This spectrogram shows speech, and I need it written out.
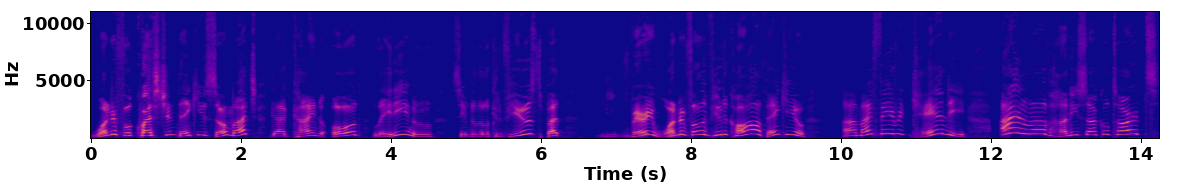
wonderful question. Thank you so much. A kind old lady who seemed a little confused, but very wonderful of you to call. Thank you. Uh, my favorite candy. I love honeysuckle tarts.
